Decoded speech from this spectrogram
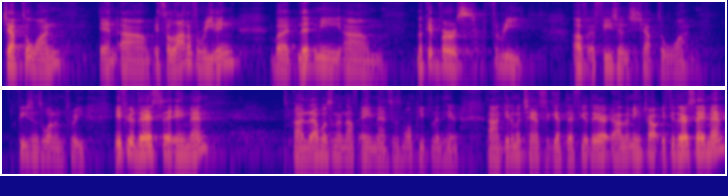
chapter 1, and um, it's a lot of reading, but let me um, look at verse 3 of Ephesians chapter 1. Ephesians 1 and 3. If you're there, say amen. Uh, that wasn't enough amens. There's more people in here. Uh, give them a chance to get there. If you're there, uh, let me try. If you're there, say amen.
